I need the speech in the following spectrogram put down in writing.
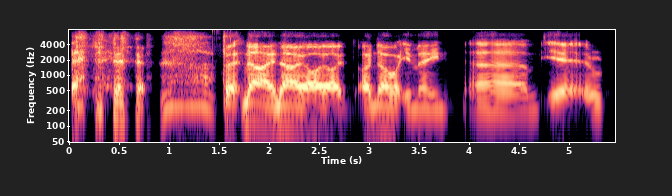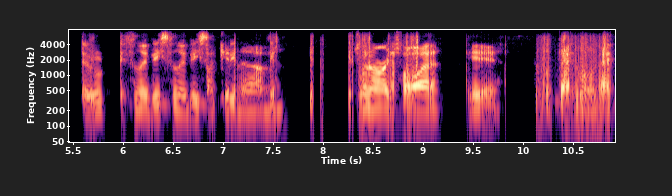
but no, no, I, I, I know what you mean. Um, yeah, it'll, it'll definitely be definitely be like getting um, when I retire. Yeah, look back, look back.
